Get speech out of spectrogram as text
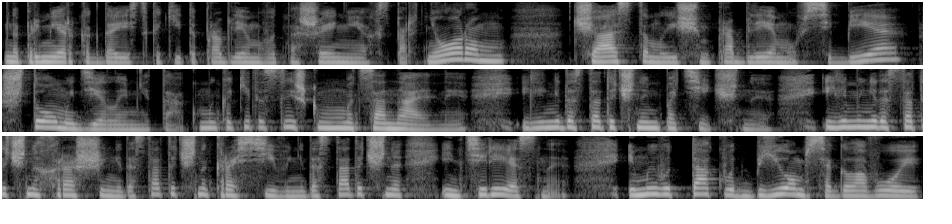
Например, когда есть какие-то проблемы в отношениях с партнером, часто мы ищем проблему в себе, что мы делаем не так. Мы какие-то слишком эмоциональные, или недостаточно эмпатичные, или мы недостаточно хороши, недостаточно красивы, недостаточно интересные. И мы вот так вот бьемся головой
